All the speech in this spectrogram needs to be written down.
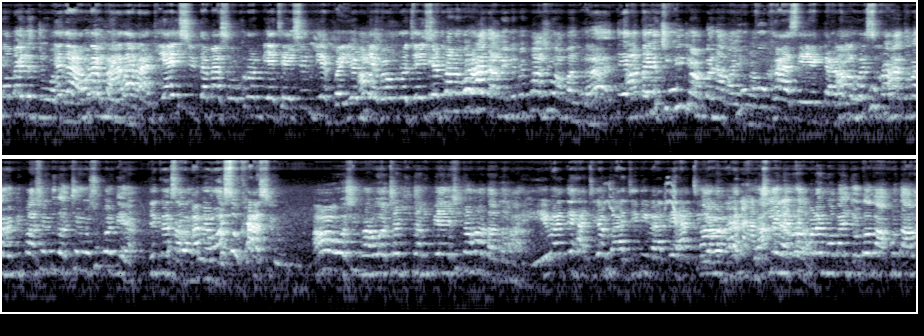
મોબાઈલ જ જોવો. એ તો હમણાં મારા તમારા છોકરોને બે જઈશું બે ભાઈઓ બે ભાવરો જઈશું વર હાથ આવે એટલે પછી આવવાનું કરે. આ તમે ચીકી જાઓ બનાવાય. કૂકું ખાશે એક ટાણી વસુ. ખા, તમારા હાથી પાસે તો અચ્છે ઓછું કરી દે. તે કસો અમે વસુ ખાશું આ વસુ ખાવું, અચ્છે બીજા પે છે તો હતા તમારે. એ વાતે સાચી હો, બાજીની વાતે સાચી હા, હો. રાતે નવરો પડે મોબાઈલ જોતો તો આખો તારો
